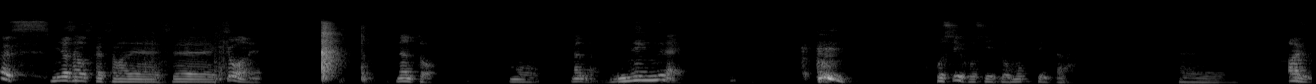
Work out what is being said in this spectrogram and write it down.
よし皆さんお疲れ様です、えー今日はねなんともうなんだ2年ぐらい 欲しい欲しいと思っていた、えーある、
